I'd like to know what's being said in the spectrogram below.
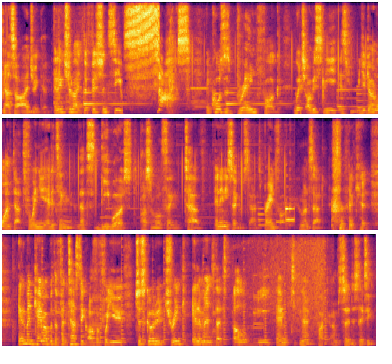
that's how I drink it. Electrolyte deficiency sucks. It causes brain fog, which obviously is, you don't want that for when you're editing. That's the worst possible thing to have in any circumstance. Brain fog. Who wants that? okay. LMNT came up with a fantastic offer for you. Just go to Drink LMNT, that's L-E-M-T, no, fuck, I'm so dyslexic.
